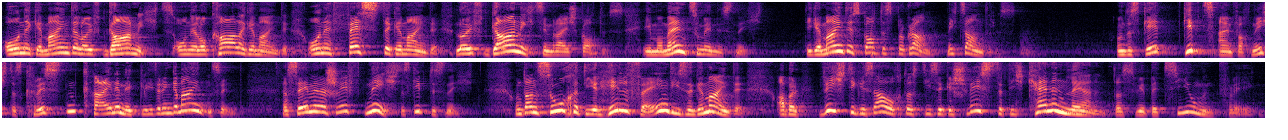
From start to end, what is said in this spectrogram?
Ohne Gemeinde läuft gar nichts. Ohne lokale Gemeinde, ohne feste Gemeinde läuft gar nichts im Reich Gottes. Im Moment zumindest nicht. Die Gemeinde ist Gottes Programm, nichts anderes. Und es gibt es einfach nicht, dass Christen keine Mitglieder in Gemeinden sind. Das sehen wir in der Schrift nicht, das gibt es nicht. Und dann suche dir Hilfe in dieser Gemeinde. Aber wichtig ist auch, dass diese Geschwister dich kennenlernen, dass wir Beziehungen pflegen,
